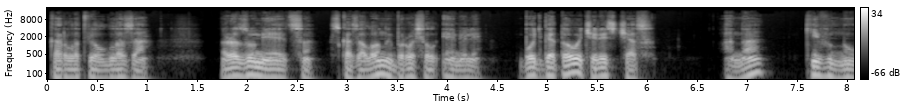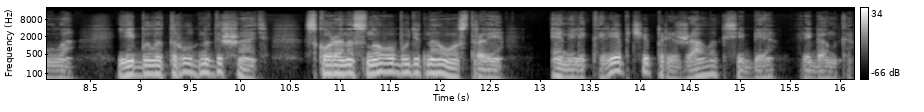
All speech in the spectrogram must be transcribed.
Карл отвел глаза. «Разумеется», — сказал он и бросил Эмили. «Будь готова через час». Она кивнула. Ей было трудно дышать. Скоро она снова будет на острове. Эмили крепче прижала к себе ребенка.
